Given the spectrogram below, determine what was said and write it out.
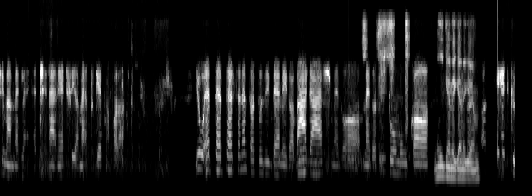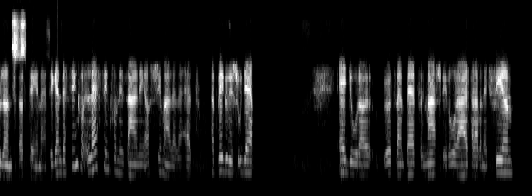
simán meg lehet csinálni egy filmet két nap alatt. Jó, ebben persze nem tartozik be még a vágás, meg a, meg a munka. Igen, igen, igen. Az, az egy külön történet. Igen, de szinkro- leszinkronizálni, az simán le lehet. Hát végül is ugye egy óra, 50 perc, vagy másfél óra általában egy film.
